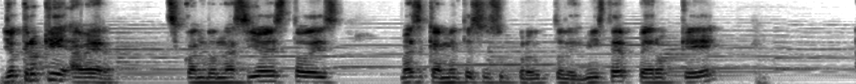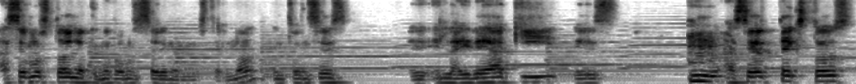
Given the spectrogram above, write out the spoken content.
yo creo que, a ver, cuando nació esto es, básicamente es un subproducto del Mister, pero que hacemos todo lo que no podemos hacer en el Mister, ¿no? Entonces, eh, la idea aquí es hacer textos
